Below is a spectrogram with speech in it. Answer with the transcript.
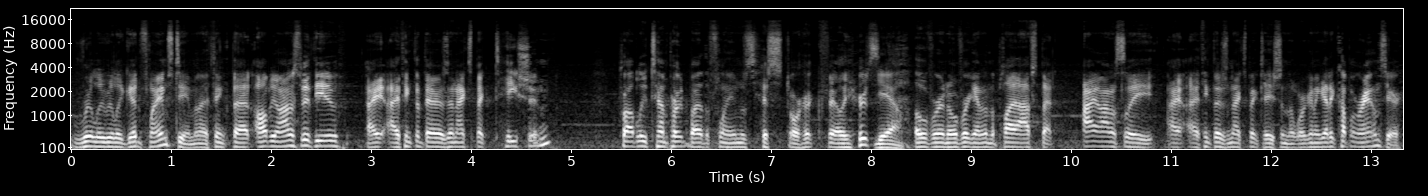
really really good Flames team, and I think that I'll be honest with you, I, I think that there is an expectation probably tempered by the Flames' historic failures yeah. over and over again in the playoffs. But I honestly, I, I think there's an expectation that we're going to get a couple rounds here,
